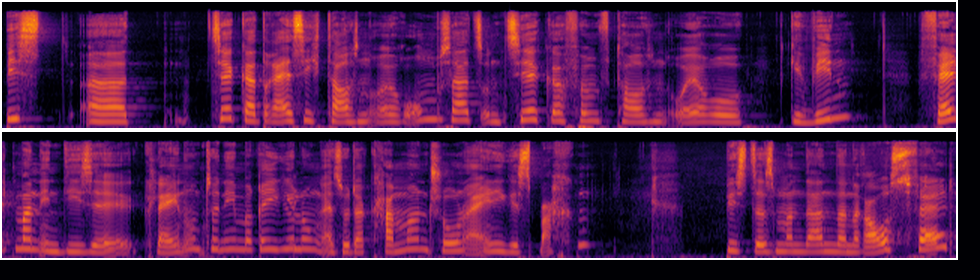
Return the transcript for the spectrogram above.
bis äh, circa 30.000 Euro Umsatz und circa 5.000 Euro Gewinn fällt man in diese Kleinunternehmerregelung. Also da kann man schon einiges machen bis dass man dann, dann rausfällt.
